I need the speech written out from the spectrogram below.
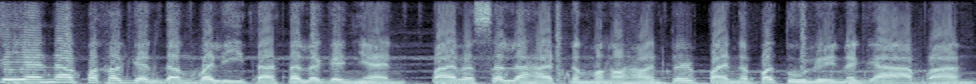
Kaya napakagandang balita talaga niyan para sa lahat ng mga hunter pa na patuloy nag-aabang.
